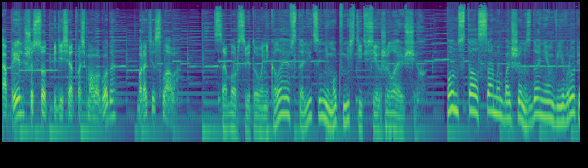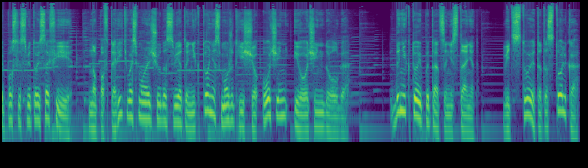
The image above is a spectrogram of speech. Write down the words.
Апрель 658 года. Братислава. Собор Святого Николая в столице не мог вместить всех желающих. Он стал самым большим зданием в Европе после Святой Софии — но повторить восьмое чудо света никто не сможет еще очень и очень долго. Да никто и пытаться не станет, ведь стоит это столько,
